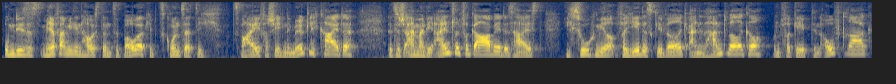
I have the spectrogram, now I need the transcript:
Um dieses Mehrfamilienhaus dann zu bauen, gibt es grundsätzlich zwei verschiedene Möglichkeiten. Das ist einmal die Einzelvergabe, das heißt, ich suche mir für jedes Gewerk einen Handwerker und vergebe den Auftrag.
